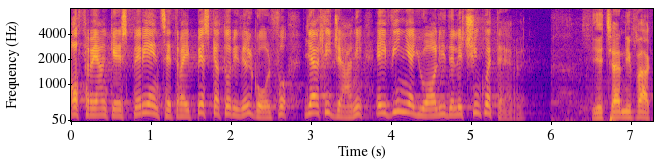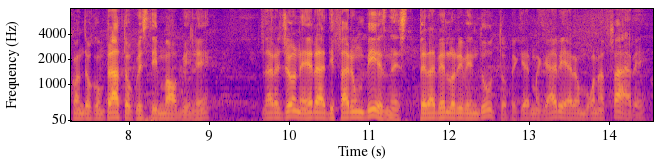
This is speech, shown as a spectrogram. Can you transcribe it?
Offre anche esperienze tra i pescatori del Golfo, gli artigiani e i vignaiuoli delle Cinque Terre. Dieci anni fa, quando ho comprato questo immobile, la ragione era di fare un business per averlo rivenduto, perché magari era un buon affare.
